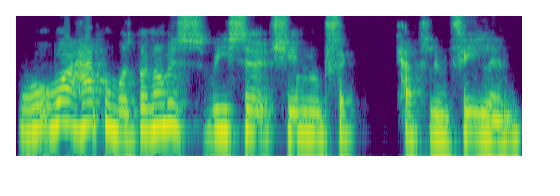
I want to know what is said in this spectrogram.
what happened was when I was researching for Kathleen Phelan,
